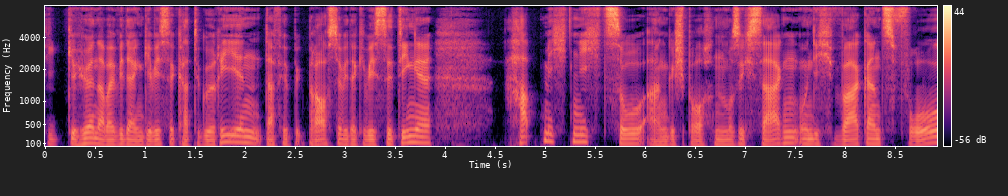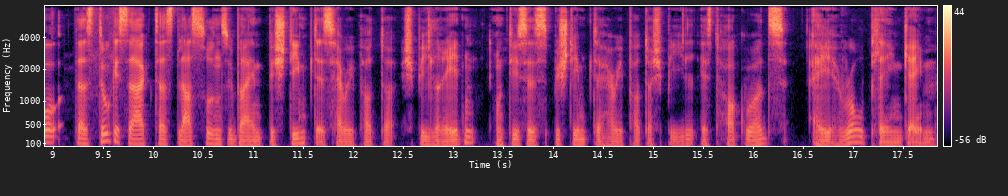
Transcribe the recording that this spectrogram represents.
Die gehören aber wieder in gewisse Kategorien. Dafür brauchst du wieder gewisse Dinge hat mich nicht so angesprochen, muss ich sagen. Und ich war ganz froh, dass du gesagt hast, lass uns über ein bestimmtes Harry Potter Spiel reden. Und dieses bestimmte Harry Potter Spiel ist Hogwarts a Role-Playing Game.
